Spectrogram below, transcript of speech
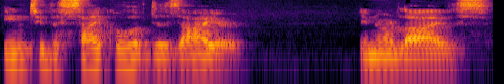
into the cycle of desire in our lives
